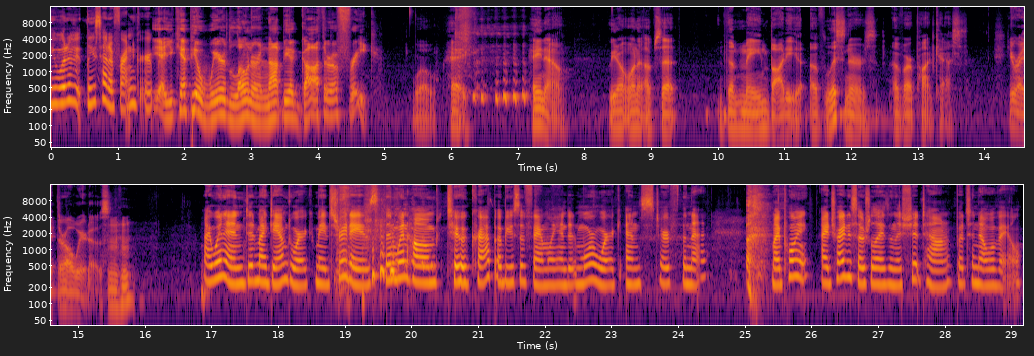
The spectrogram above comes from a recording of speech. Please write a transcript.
He would have at least had a friend group. Yeah, you can't be a weird loner and not be a goth or a freak. Whoa. Hey. hey now. We don't want to upset the main body of listeners of our podcast. You're right, they're all weirdos. Mm-hmm. I went in, did my damned work, made straight A's, then went home to a crap abusive family and did more work and surfed the net. My point, I tried to socialize in this shit town, but to no avail.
